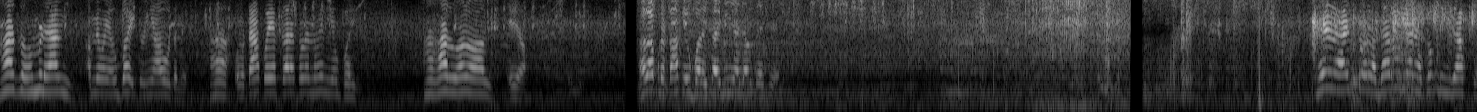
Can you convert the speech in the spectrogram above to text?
હા તો હમણાં આવી. અમે અહીંયા ઊભા તો અહીંયા આવો તમે. હા. ઓલો ટાંકો એક કાળા કલરનો હોય ને અહીંયા ઊભા હા સારું હાલો આવી. એ હાલ આપણે ટાંકે ઊભા રહી સાહેબ અહીંયા જ આવતા છે. હે આજ તો દારૂડિયાને પકડી રાખો.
